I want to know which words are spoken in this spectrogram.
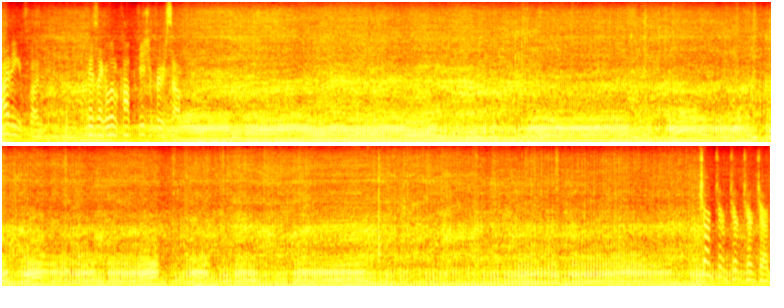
I think it's fun. It's like a little competition for yourself. Chug, chug.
